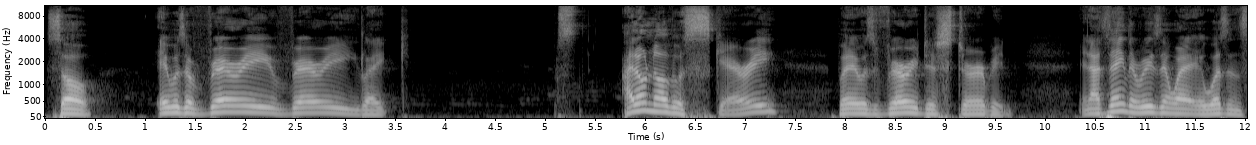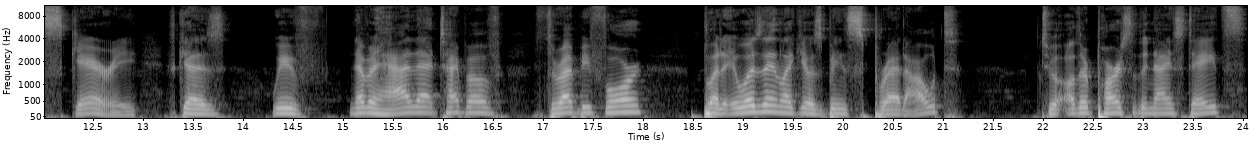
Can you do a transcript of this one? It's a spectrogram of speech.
So it was a very, very like I don't know if it was scary but it was very disturbing. And I think the reason why it wasn't scary is because we've never had that type of threat before, but it wasn't like it was being spread out to other parts of the United States.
